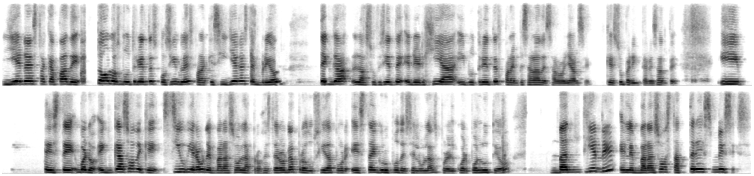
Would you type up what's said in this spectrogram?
llena esta capa de todos los nutrientes posibles para que si llega este embrión tenga la suficiente energía y nutrientes para empezar a desarrollarse, que es súper interesante. Y este, bueno, en caso de que si hubiera un embarazo, la progesterona producida por este grupo de células, por el cuerpo lúteo, mantiene el embarazo hasta tres meses.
